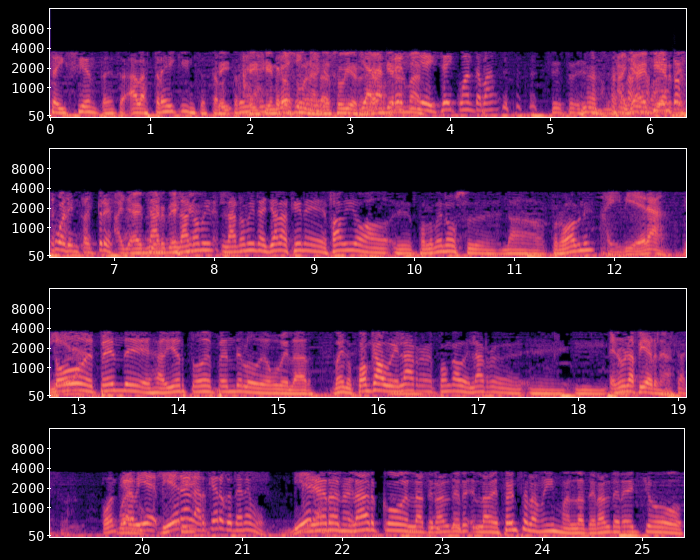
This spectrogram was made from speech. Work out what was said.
600, esa- a las 3 y 15. Hasta las 3 y 15. 601, ya subieron, ¿Y a las vendieron 3 y más. 16 cuántas van? Allá de pierde. 243. Allá de La, pierde. la nómina, la nómina ya la tiene Fabio, eh, por lo menos eh, la probable. Ahí viera. Todo depende, Javier, todo depende de lo de Ovelar. Bueno, ponga a velar, ponga a velar eh, eh, y, En una pierna. Exacto. Ponte Bueno, a Viera, Viera sí. el arquero que tenemos. Viera en el arco, el lateral la defensa la misma, el lateral derecho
